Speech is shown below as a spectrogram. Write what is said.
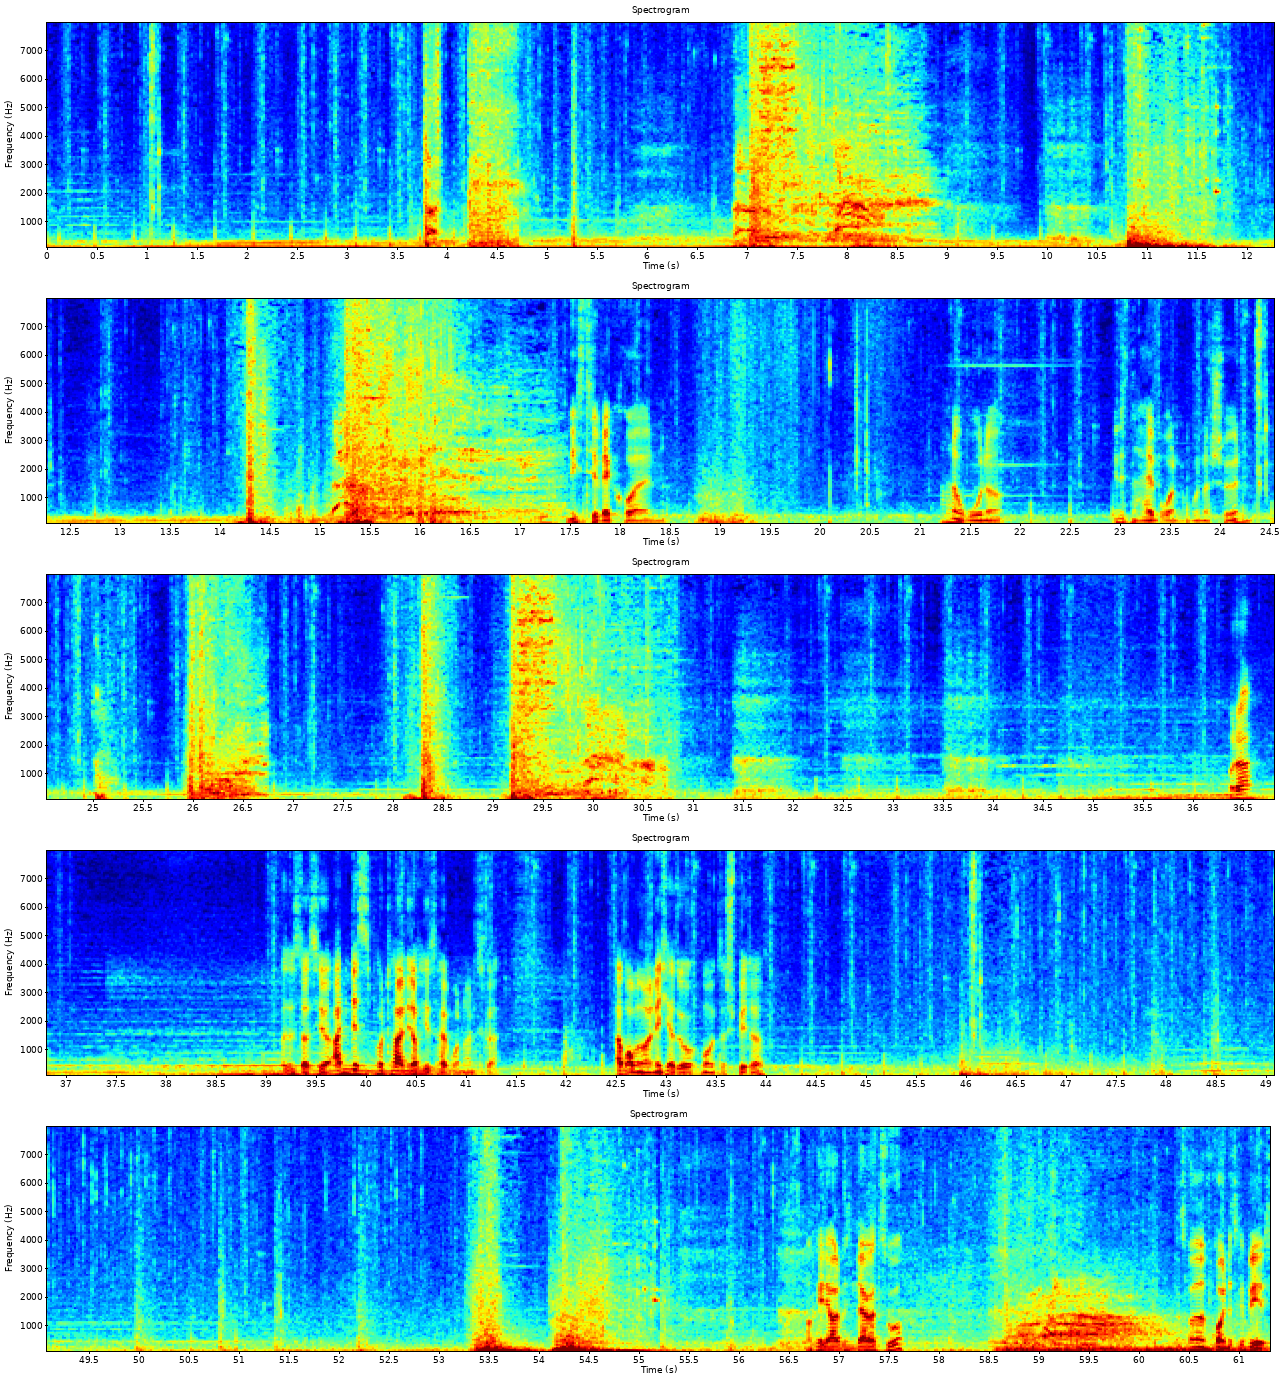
Hier wegrollen. Ach, eine Rune. Hier ist ein Heilbrunnen. Wunderschön. Oder? Was ist das hier? Ah, das ist das Portal. Nee, doch, hier ist Heilbrunnen. Alles klar. Aber brauchen wir noch nicht, also machen wir uns das später. Okay, der hat ein bisschen Berger zu. Das war ein Freund Gebet.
